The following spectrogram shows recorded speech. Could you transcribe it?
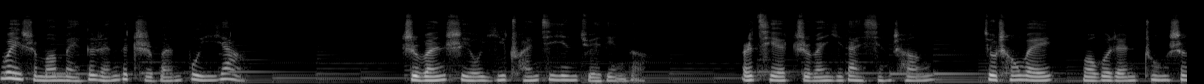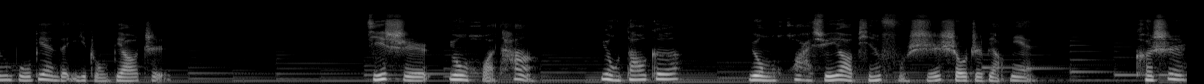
为什么每个人的指纹不一样？指纹是由遗传基因决定的，而且指纹一旦形成，就成为某个人终生不变的一种标志。即使用火烫、用刀割、用化学药品腐蚀手指表面，可是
